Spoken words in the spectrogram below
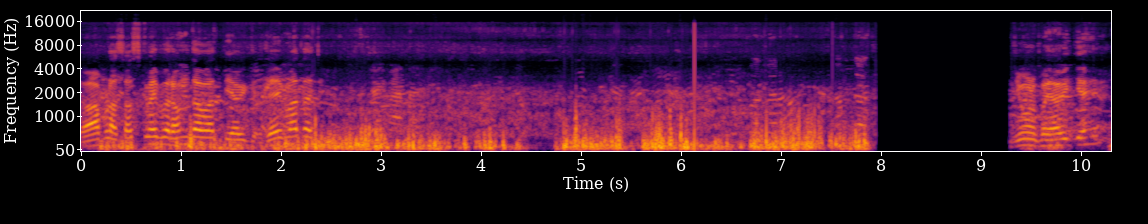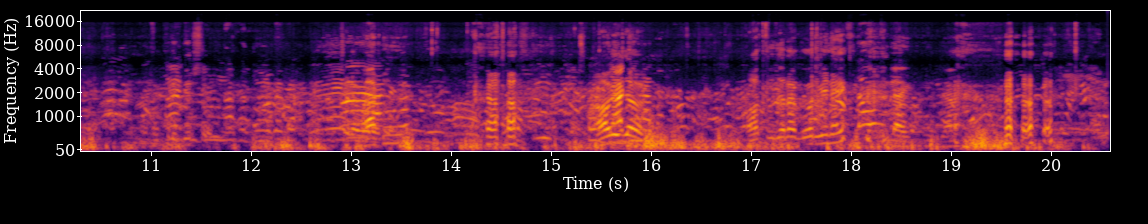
તો આપણા સબસ્ક્રાઈબર અમદાવાદથી આવી ગયા. જય માતાજી. જીવણભાઈ આવી ગયા છે? આવી જાઓ. હાથું જરા ગોરવી નાખ.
